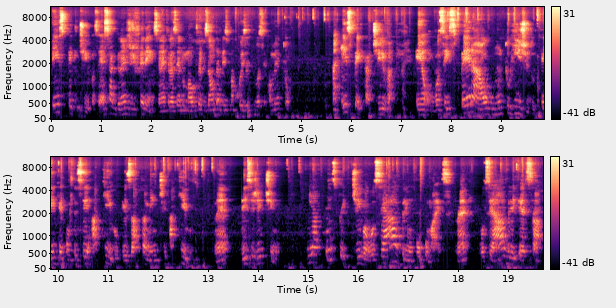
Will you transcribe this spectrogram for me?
perspectivas. Essa é a grande diferença, né? Trazendo uma outra visão da mesma coisa que você comentou. A expectativa é você espera algo muito rígido, tem que acontecer aquilo, exatamente aquilo né? Desse jeitinho. E a perspectiva, você abre um pouco mais, né? Você abre essa,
